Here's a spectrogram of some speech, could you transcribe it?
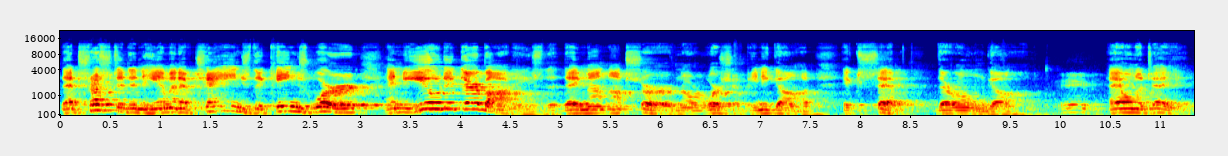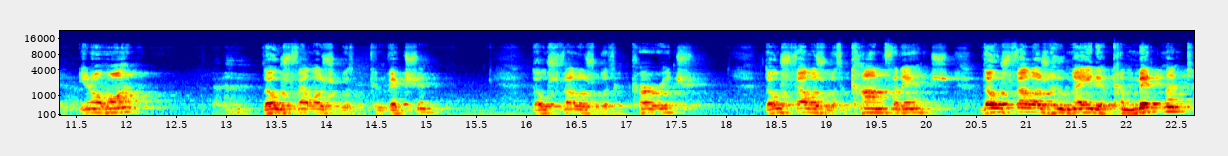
that trusted in him and have changed the king's word and yielded their bodies that they might not serve nor worship any God except their own God. Amen. Hey, I want to tell you, you know what? Those fellows with conviction, those fellows with courage, those fellows with confidence, those fellows who made a commitment,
